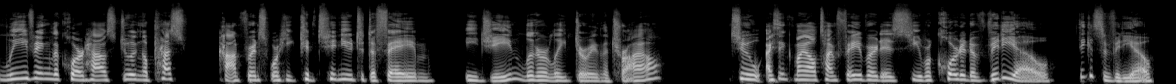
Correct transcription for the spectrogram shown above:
leaving the courthouse, doing a press conference where he continued to defame E. Jean, literally during the trial. To, I think my all time favorite is he recorded a video, I think it's a video,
